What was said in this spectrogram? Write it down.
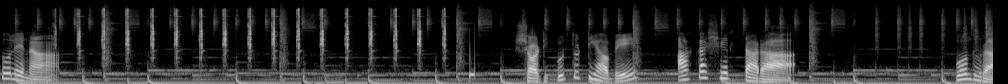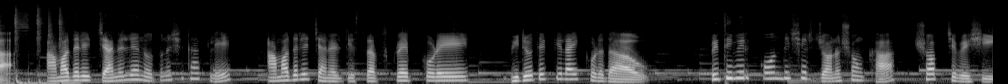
তোলে না। সঠিক উত্তরটি হবে আকাশের তারা। বন্ধুরা, আমাদের এই চ্যানেলে নতুন এসে থাকলে আমাদের এই চ্যানেলটি সাবস্ক্রাইব করে ভিডিওতে একটি লাইক করে দাও। পৃথিবীর কোন দেশের জনসংখ্যা সবচেয়ে বেশি?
